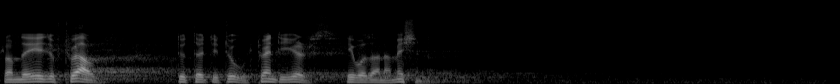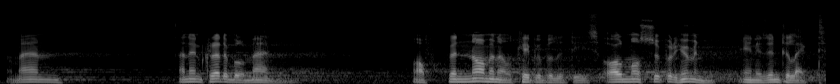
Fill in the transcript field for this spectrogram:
From the age of twelve to thirty-two, twenty years, he was on a mission. man, an incredible man of phenomenal capabilities, almost superhuman in his intellect,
